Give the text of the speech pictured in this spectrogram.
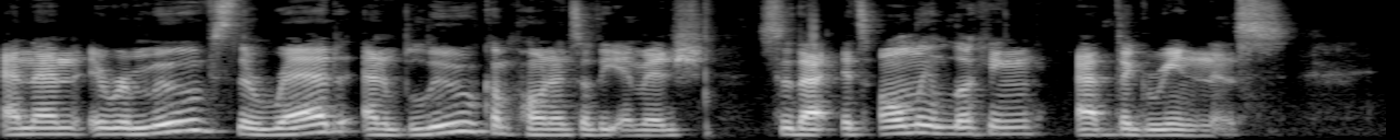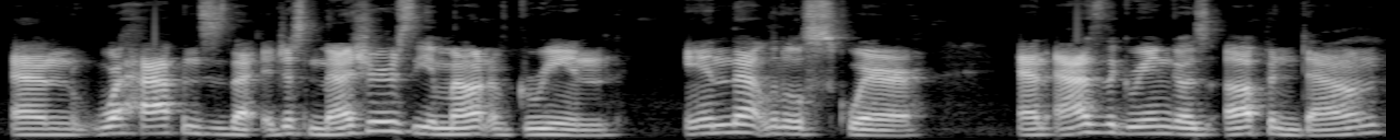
and then it removes the red and blue components of the image so that it's only looking at the greenness. And what happens is that it just measures the amount of green in that little square, and as the green goes up and down,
